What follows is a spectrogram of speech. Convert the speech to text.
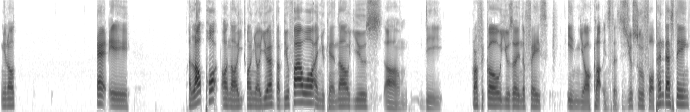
you know, add a allow port on our on your UFW firewall, and you can now use um, the graphical user interface in your cloud instance. It's useful for pen testing,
